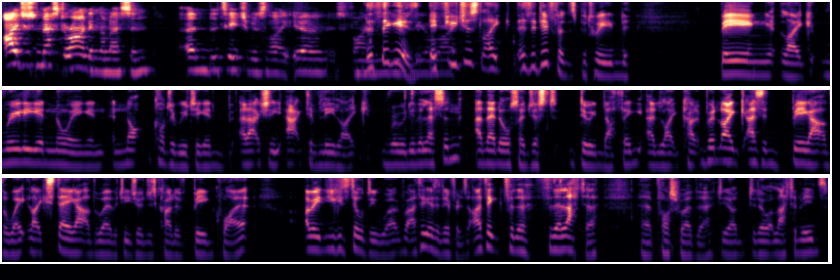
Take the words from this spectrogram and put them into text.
I just messed around in the lesson, and the teacher was like, "Yeah, it's fine." The thing is, if you just like, there's a difference between being like really annoying and, and not contributing and, and actually actively like ruining the lesson, and then also just doing nothing and like kind of, but like as in being out of the way, like staying out of the way of the teacher and just kind of being quiet. I mean, you can still do work, but I think there's a difference. I think for the for the latter, uh, posh word there. Do you, know, do you know what latter means?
